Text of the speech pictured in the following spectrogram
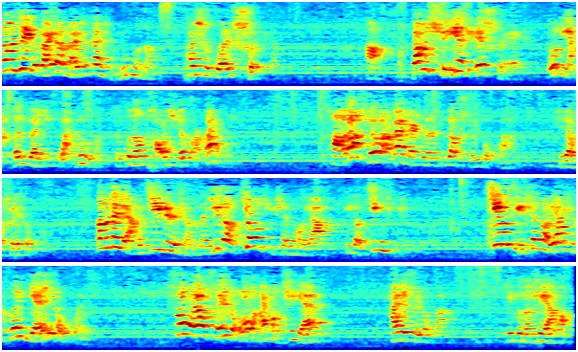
那么这个白蛋白是干什么用的呢？它是管水的，啊，咱们血液里的水。有两个原因管住它，就不能跑血管外面。跑到血管外面去了，就叫水肿了，就叫水肿。那么这两个机制是什么呢？一个叫胶体渗透压，一个叫晶体渗透。晶体渗透压是和盐有关系。说我要水肿了，我还猛吃盐，还得水肿吧？所以不能吃盐了，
